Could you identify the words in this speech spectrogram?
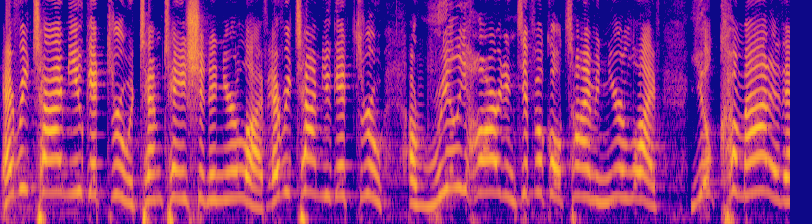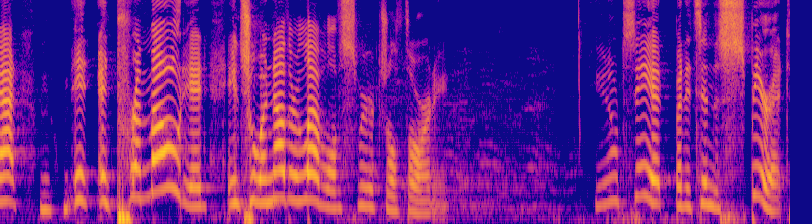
Every time you get through a temptation in your life, every time you get through a really hard and difficult time in your life, you'll come out of that and promoted into another level of spiritual authority. You don't see it, but it's in the spirit.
